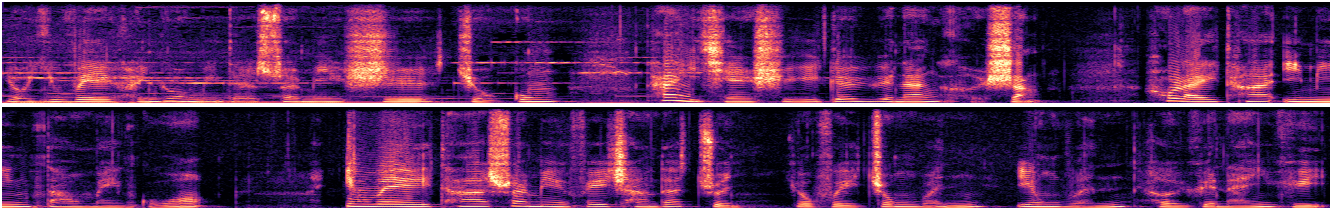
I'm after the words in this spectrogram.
有一位很有名的算命师九公，他以前是一个越南和尚，后来他移民到美国，因为他算命非常的准，又会中文、英文和越南语，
